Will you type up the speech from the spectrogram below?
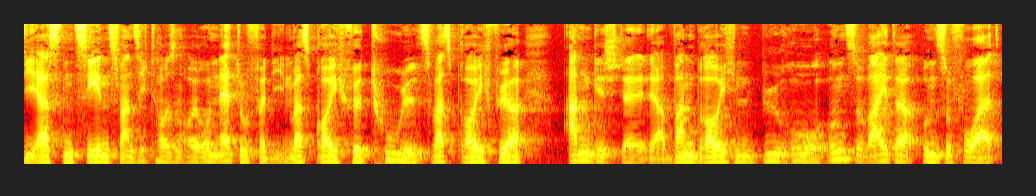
die ersten 10, 20.000 Euro netto verdienen? Was brauche ich für Tools? Was brauche ich für Angestellte? Ab wann brauche ich ein Büro? Und so weiter und so fort.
